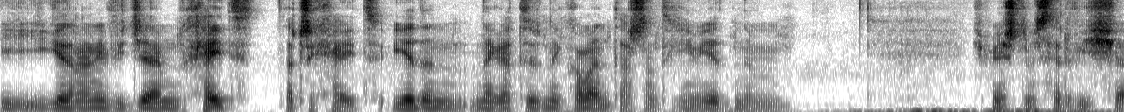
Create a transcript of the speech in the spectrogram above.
I generalnie widziałem hate, znaczy hate, jeden negatywny komentarz na takim jednym śmiesznym serwisie.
